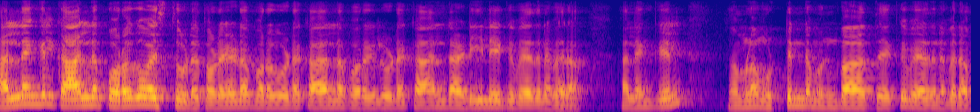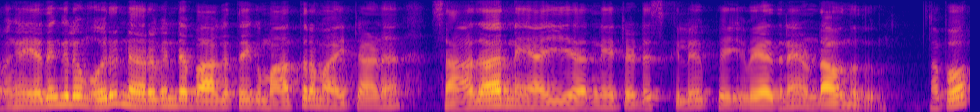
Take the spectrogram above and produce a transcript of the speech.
അല്ലെങ്കിൽ കാലിന്റെ പുറകു വശത്തൂടെ തുടയുടെ പുറകൂടെ കാലിന്റെ പുറകിലൂടെ കാലിന്റെ അടിയിലേക്ക് വേദന വരാം. അല്ലെങ്കിൽ നമ്മളെ മുട്ടിന്റെ മുൻഭാഗത്തേക്ക് വേദന വരാം. അങ്ങനെ ഏതെങ്കിലും ഒരു നെർവിന്റെ ഭാഗത്തേക്ക് മാത്രമായിട്ടാണ് സാധാരണയായി ഈ ഹെർണിയേറ്റഡ് ഡെസ്കിൽ വേദന ഉണ്ടാവുന്നത്. അപ്പോൾ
